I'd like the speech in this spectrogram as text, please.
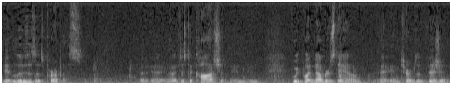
it loses its purpose. Uh, uh, Just a caution. And and if we put numbers down uh, in terms of vision,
